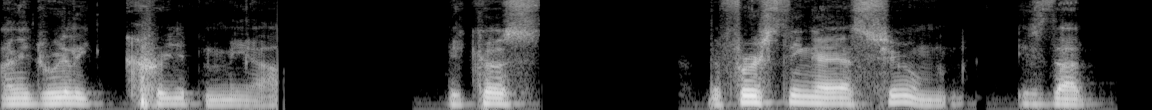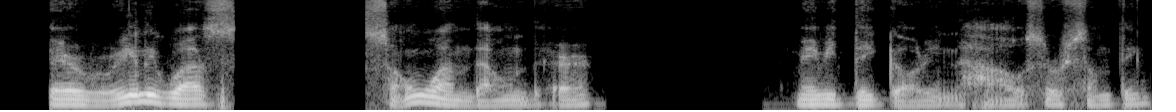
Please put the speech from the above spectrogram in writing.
And it really creeped me out because the first thing I assumed is that there really was someone down there. Maybe they got in the house or something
